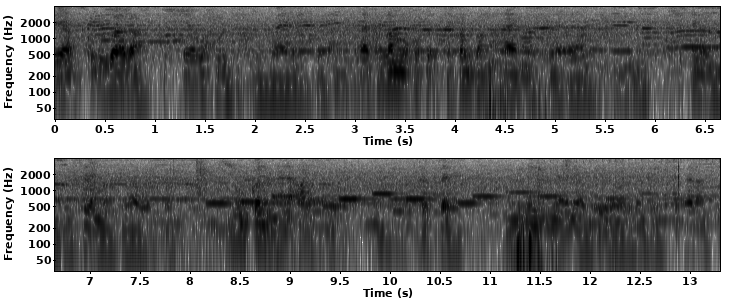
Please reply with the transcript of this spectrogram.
ayaa isku dhawaada ayaa wax walba fududaada laakiin lama qof iska qalban ahayn horta inaad bulshada markaa wato guurkana macna calaf kasta midin macna arkeeda waa dhanka isjecelaan si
